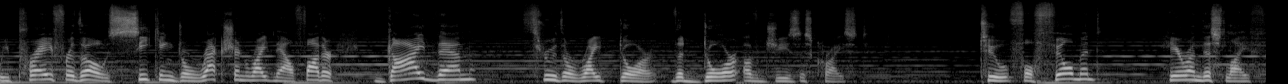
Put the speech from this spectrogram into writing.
We pray for those seeking direction right now. Father, guide them through the right door, the door of Jesus Christ, to fulfillment here on this life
